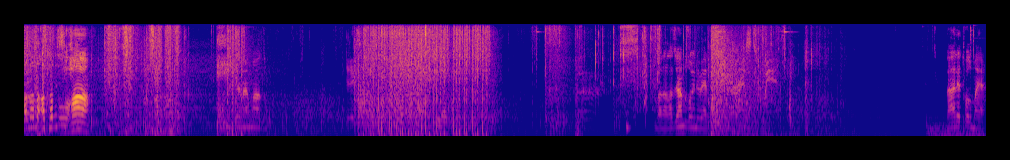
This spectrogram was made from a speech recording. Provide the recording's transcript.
Ananı atanı sik. Oha! Bunu izlemem lazım. Direkt Bana alacağımız oyunu verdi. Lanet olmaya.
